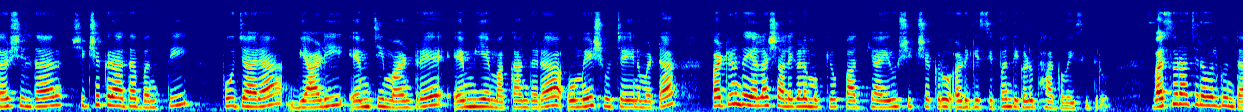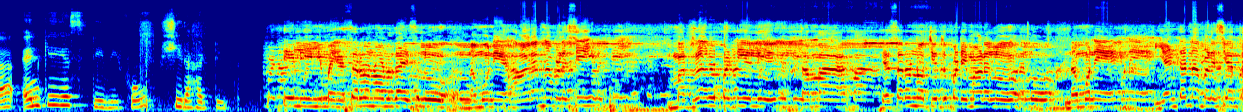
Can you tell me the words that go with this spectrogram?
Tahsildar, ಶಿಕ್ಷಕರಾದ ಬಂತಿ, ಪೂಜಾರ, ಬ್ಯಾಳಿ, ಎಂಜಿ ಮಾಂಡ್ರೆ, ಎಂಎ ಮಕಾಂದರ, ಉಮೇಶ್ ಹುಚ್ಚಯ್ಯನಮಠ, ಪಟ್ಟಣದ ಎಲ್ಲ ಶಾಲೆಗಳ ಮುಖ್ಯೋಪಾಧ್ಯಾಯರು, ಶಿಕ್ಷಕರು, ಅಡುಗೆ ಸಿಬ್ಬಂದಿಗಳು ಭಾಗವಹಿಸಿದರು. Basavaraj Navalgund NKS TV four, Shirahatti. ಪಟ್ಟಿಯಲ್ಲಿ ನಿಮ್ಮ ಹೆಸರನ್ನು ನೋಂದಾಯಿಸಲು ನಮೂನೆ ಆರನ್ನ ಬಳಸಿ ಮತದಾರರ ಪಟ್ಟಿಯಲ್ಲಿ ತಮ್ಮ ಹೆಸರನ್ನು ತಿದ್ದುಪಡಿ ಮಾಡಲು ನಮೂನೆ ಎಂಟನ್ನ ಬಳಸಿ ಅಂತ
